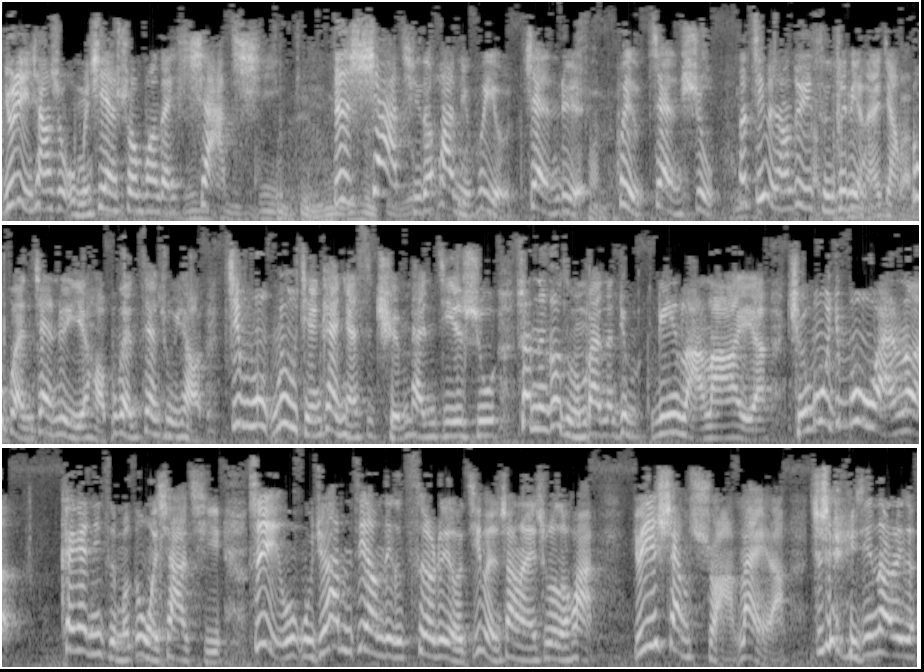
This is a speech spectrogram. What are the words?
有点像是我们现在双方在下棋。但是下棋的话，你会有战略，会有战术。那基本上对于陈水扁来讲，不管战略也好，不管战术也好，几乎目前看起来是全盘。接输，算能够怎么办呢？就给你拉拉呀，全部就不玩了，看看你怎么跟我下棋。所以，我我觉得他们这样的一个策略哦，基本上来说的话，有点像耍赖啊，就是已经到了一个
